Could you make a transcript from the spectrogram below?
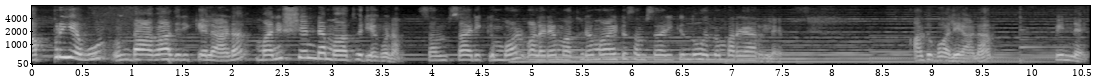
അപ്രിയവും ഉണ്ടാകാതിരിക്കലാണ് മനുഷ്യന്റെ മാധുര്യ ഗുണം സംസാരിക്കുമ്പോൾ വളരെ മധുരമായിട്ട് സംസാരിക്കുന്നു എന്നും പറയാറില്ലേ? അതുപോലെയാണ് പിന്നെ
